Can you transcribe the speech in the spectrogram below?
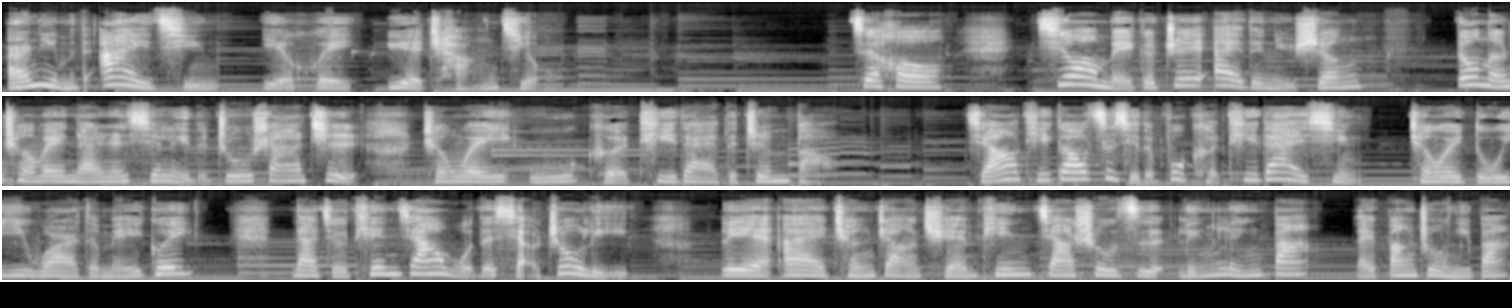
而你们的爱情也会越长久。最后，希望每个追爱的女生都能成为男人心里的朱砂痣，成为无可替代的珍宝。想要提高自己的不可替代性，成为独一无二的玫瑰，那就添加我的小助理“恋爱成长全拼”加数字零零八来帮助你吧。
